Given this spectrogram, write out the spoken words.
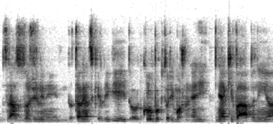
Zrazu zo Žiliny do talianskej ligy, do klubu, ktorý možno není nejaký vábny a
